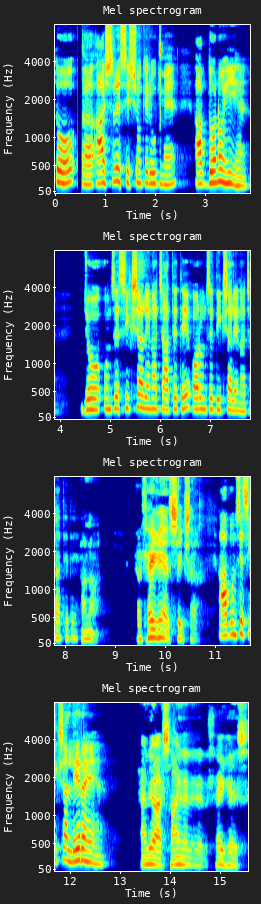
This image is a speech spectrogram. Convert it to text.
तो आश्रय शिष्यों के रूप में आप दोनों ही हैं। जो उनसे शिक्षा लेना चाहते थे और उनसे दीक्षा लेना चाहते थे. You're taking a Siksha आप उनसे शिक्षा ले रहे हैं and you are trying to take his,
